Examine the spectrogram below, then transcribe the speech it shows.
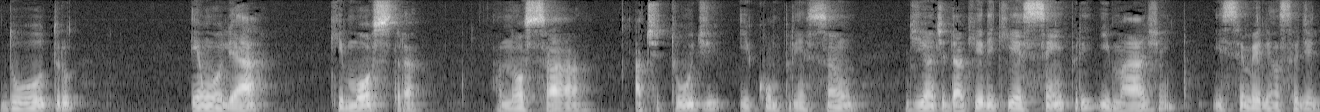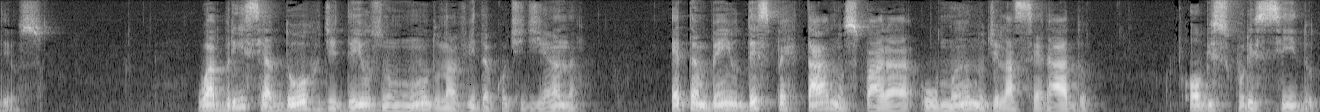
do outro é um olhar que mostra a nossa atitude e compreensão diante daquele que é sempre imagem e semelhança de Deus. O abrir-se à dor de Deus no mundo, na vida cotidiana, é também o despertar-nos para o humano dilacerado, obscurecido,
